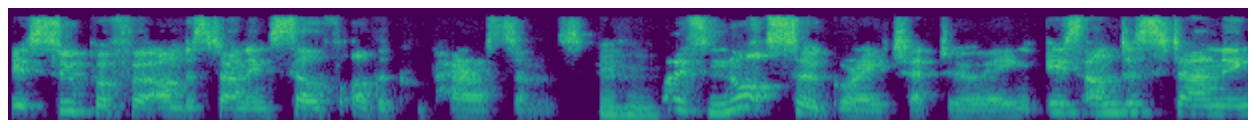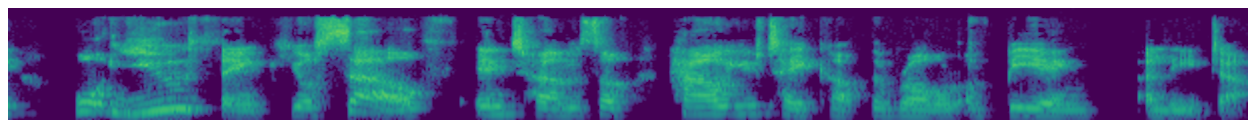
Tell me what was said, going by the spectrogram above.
it's super for understanding self other comparisons. Mm-hmm. What it's not so great at doing is understanding what you think yourself in terms of how you take up the role of being a leader.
